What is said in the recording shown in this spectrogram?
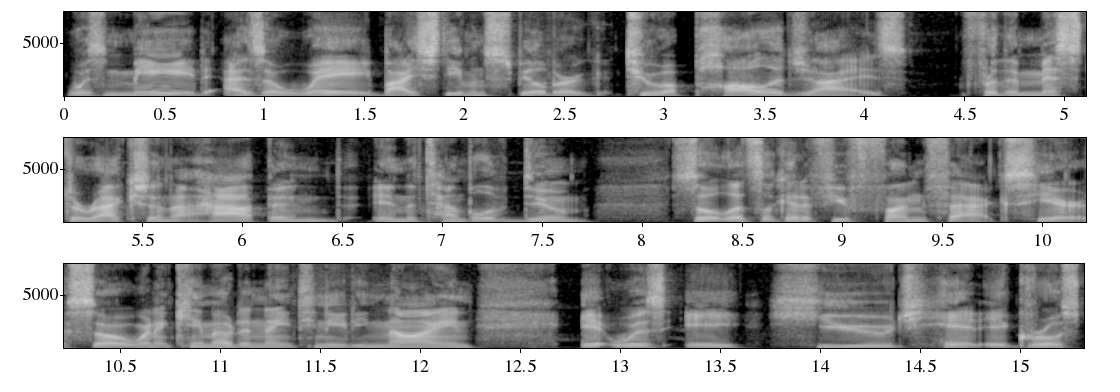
was made as a way by Steven Spielberg to apologize for the misdirection that happened in the Temple of Doom. So let's look at a few fun facts here. So when it came out in 1989, it was a huge hit. It grossed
